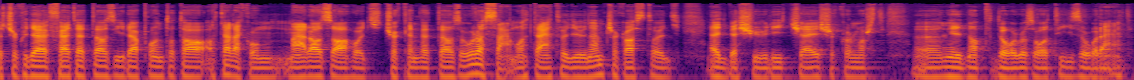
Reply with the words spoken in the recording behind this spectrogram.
Csak ugye feltette az íráspontot a, a Telekom már azzal, hogy csökkentette az óraszámot, tehát hogy ő nem csak azt, hogy egybe sűrítse, és akkor most négy nap dolgozol tíz órát,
